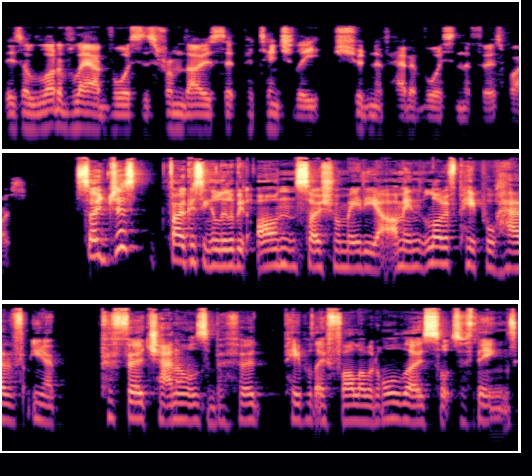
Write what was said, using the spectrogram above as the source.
there's a lot of loud voices from those that potentially shouldn't have had a voice in the first place. So, just focusing a little bit on social media, I mean, a lot of people have, you know, preferred channels and preferred people they follow and all those sorts of things.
